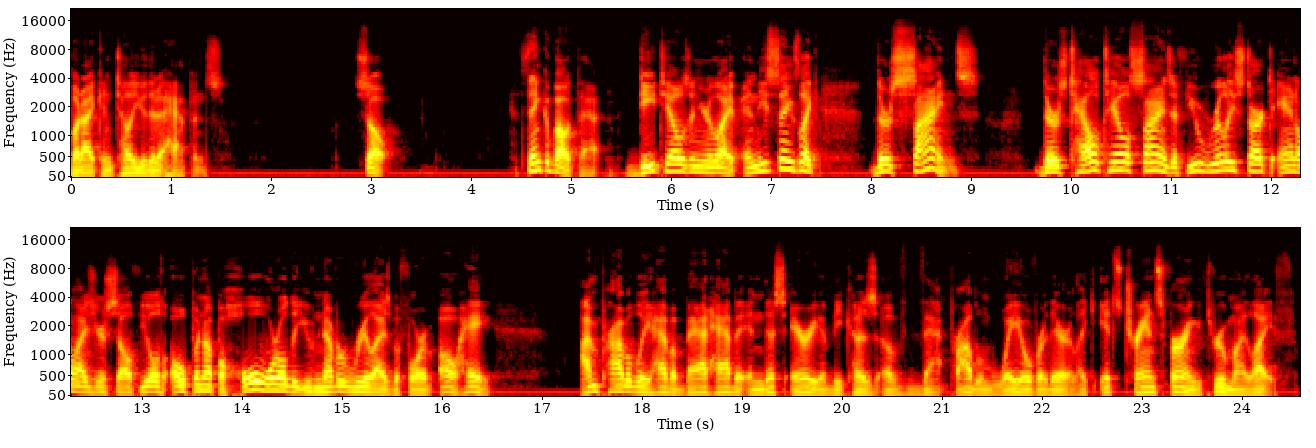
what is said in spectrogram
But I can tell you that it happens. So, think about that. Details in your life. And these things, like, there's signs there's telltale signs. If you really start to analyze yourself, you'll open up a whole world that you've never realized before of, oh, hey, I'm probably have a bad habit in this area because of that problem way over there. Like it's transferring through my life.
